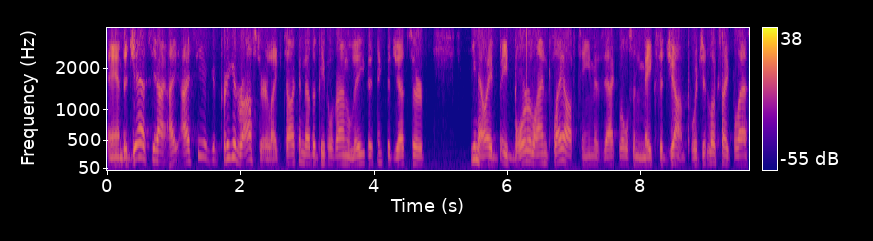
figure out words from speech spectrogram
And the Jets, you know, I, I see a good, pretty good roster. Like talking to other people around the league, they think the Jets are, you know, a, a borderline playoff team if Zach Wilson makes a jump, which it looks like the last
